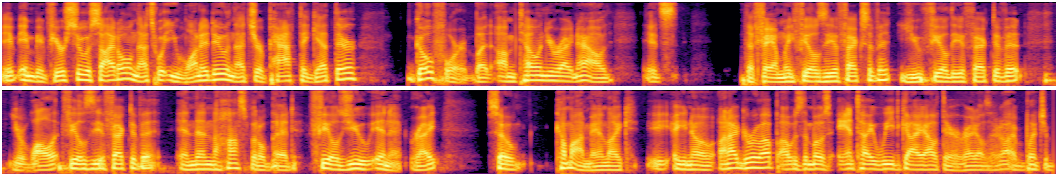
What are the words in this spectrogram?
if, if you're suicidal and that's what you want to do and that's your path to get there, go for it. But I'm telling you right now, it's the family feels the effects of it, you feel the effect of it, your wallet feels the effect of it, and then the hospital bed feels you in it, right? So come on, man. Like, you know, when I grew up, I was the most anti weed guy out there, right? I was like, oh, a bunch of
